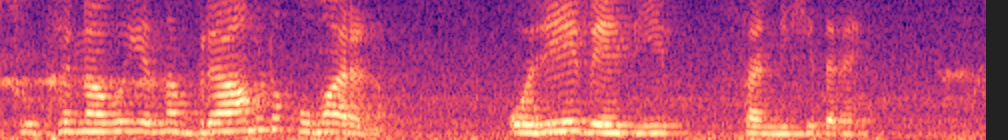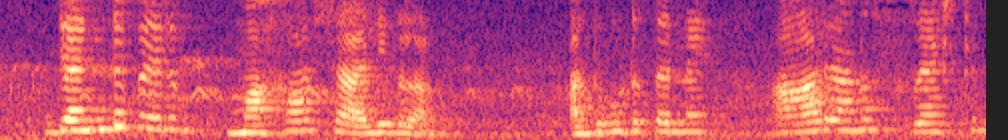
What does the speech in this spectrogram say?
സുധനാവ് എന്ന ബ്രാഹ്മണ കുമാരനും ഒരേ വേദിയിൽ സന്നിഹിതരായി. രണ്ടുപേരും മഹാശാലികളാണ്. അതുകൊണ്ട് തന്നെ ആരാണ് ശ്രേഷ്ഠൻ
